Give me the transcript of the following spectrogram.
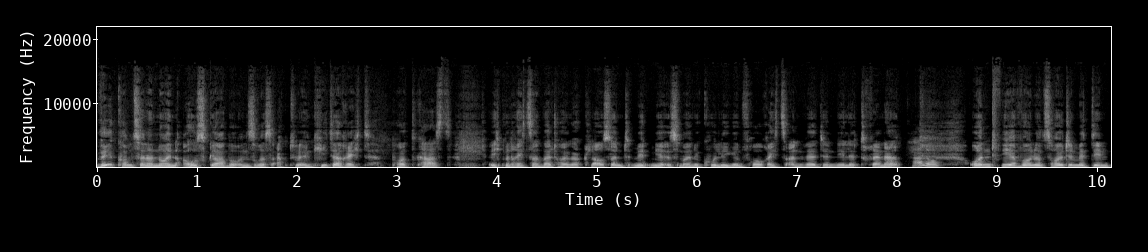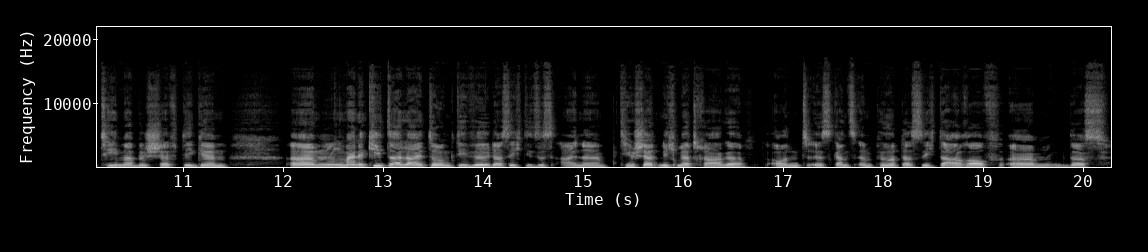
Willkommen zu einer neuen Ausgabe unseres aktuellen Kita-Recht-Podcasts. Ich bin Rechtsanwalt Holger Klaus und mit mir ist meine Kollegin Frau Rechtsanwältin Nele Trenner. Hallo. Und wir wollen uns heute mit dem Thema beschäftigen. Ähm, meine Kita-Leitung, die will, dass ich dieses eine T-Shirt nicht mehr trage und ist ganz empört, dass sich darauf ähm, das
